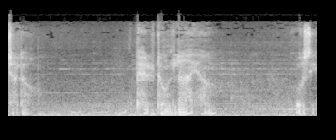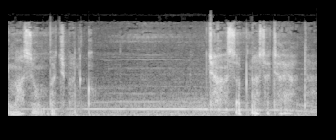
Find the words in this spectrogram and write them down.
चलो, फिर ढूंढ लाए हम उसी मासूम बचपन को, जहाँ सपना सजाया था,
